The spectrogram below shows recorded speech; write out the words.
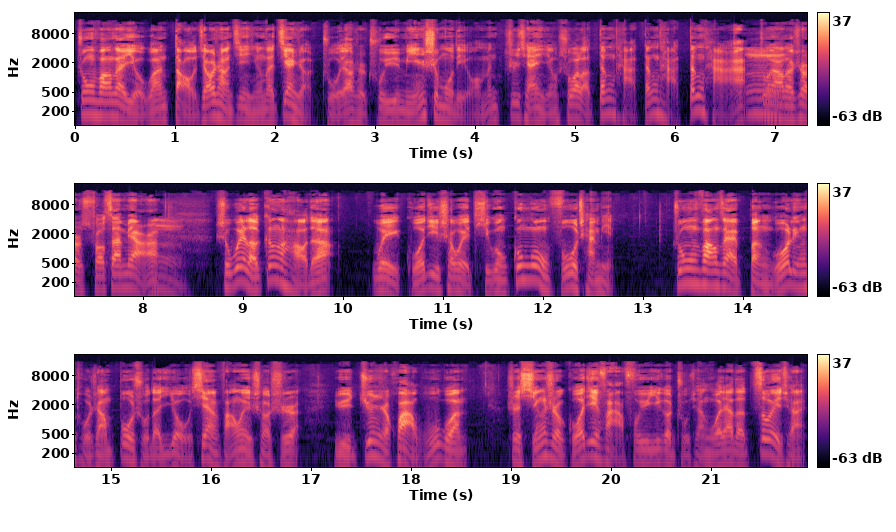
中方在有关岛礁上进行的建设，主要是出于民事目的。我们之前已经说了，灯塔、灯塔、灯塔，嗯重要的事儿说三遍啊，嗯是为了更好的为国际社会提供公共服务产品。中方在本国领土上部署的有限防卫设施与军事化无关，是行使国际法赋予一个主权国家的自卫权，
